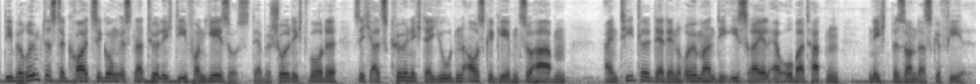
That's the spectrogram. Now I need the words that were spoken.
Die berühmteste Kreuzigung ist natürlich die von Jesus, der beschuldigt wurde, sich als König der Juden ausgegeben zu haben, ein Titel, der den Römern, die Israel erobert hatten, nicht besonders gefiel.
